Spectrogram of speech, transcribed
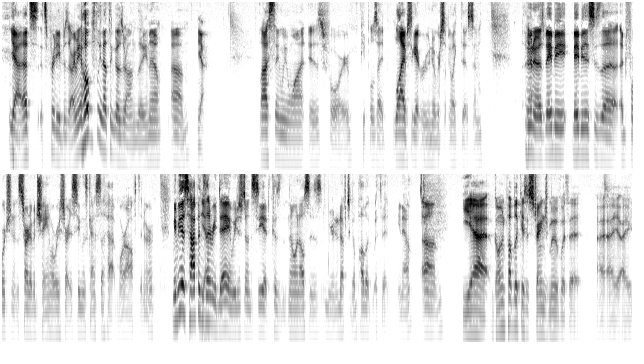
yeah. That's it's pretty bizarre. I mean, hopefully nothing goes wrong though. You know. Um, yeah last thing we want is for people's lives to get ruined over something like this and who Yeah. knows maybe maybe this is the unfortunate start of a chain where we start seeing this kind of stuff happen more often or maybe this happens Yeah. every day and we just don't see it because no one else is weird enough to go public with it you know um yeah going public is a strange move with it i i, I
